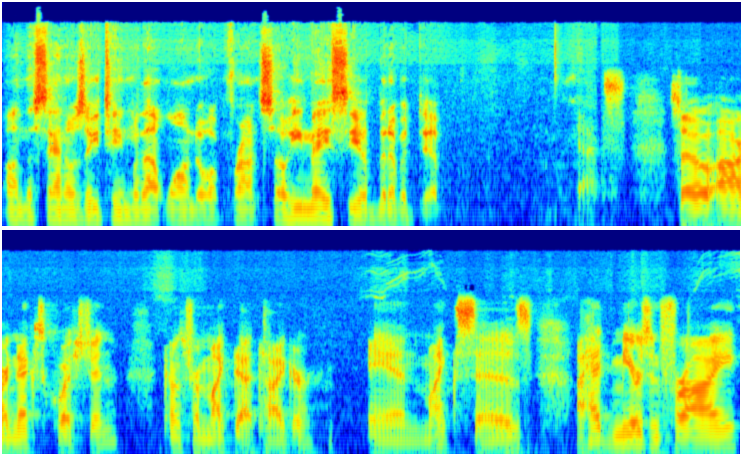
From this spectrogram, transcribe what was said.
on the San Jose team without Wondo up front. So he may see a bit of a dip. Yes. So our next question comes from Mike Dat Tiger, and Mike says, "I had Mears and Frei.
